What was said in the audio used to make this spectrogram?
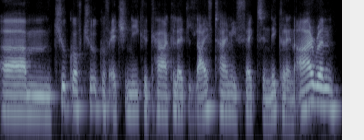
Um, Zhukov, Chulkov, Echenique calculated lifetime effects in nickel and iron.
